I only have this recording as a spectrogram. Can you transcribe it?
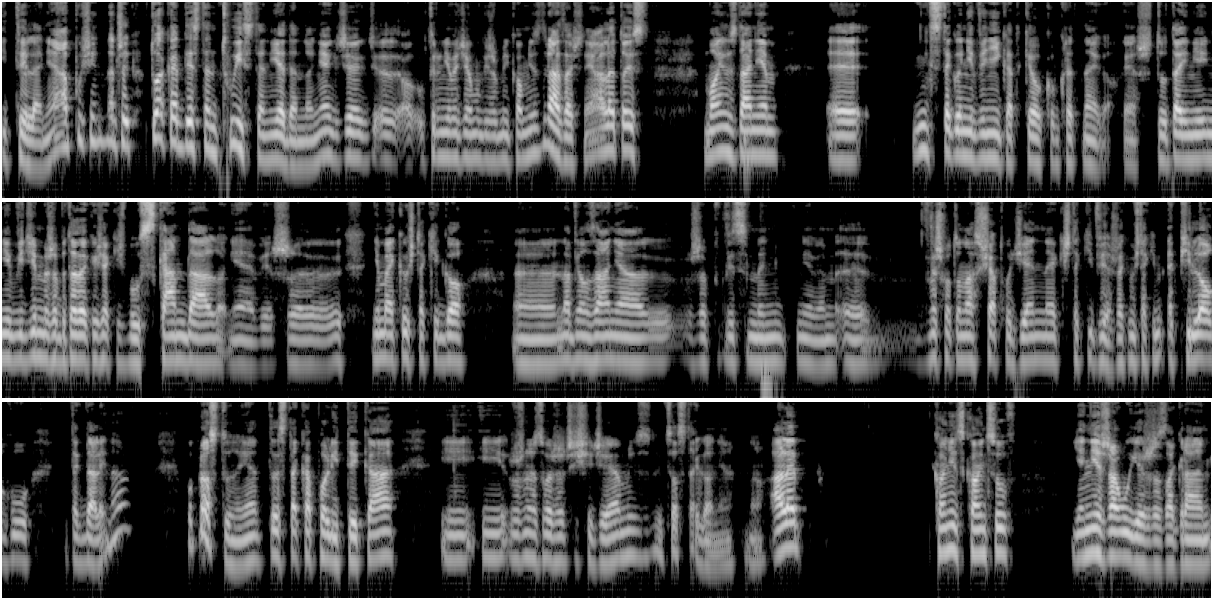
i tyle, nie? A później, znaczy, tu akurat jest ten twist, ten jeden, no nie? Gdzie, gdzie, o którym nie będziemy mówić, żeby nikomu nie zdradzać, nie? Ale to jest moim zdaniem e, nic z tego nie wynika takiego konkretnego, wiesz, tutaj nie, nie widzimy, żeby to jakiś, jakiś był skandal, no nie, wiesz, nie ma jakiegoś takiego e, nawiązania, że powiedzmy, nie wiem, e, wyszło to na światło dzienne, jakiś taki, wiesz, w jakimś takim epilogu i tak dalej, no po prostu, no nie, to jest taka polityka i, i różne złe rzeczy się dzieją i, co z tego, nie, no, ale koniec końców ja nie żałuję, że zagrałem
